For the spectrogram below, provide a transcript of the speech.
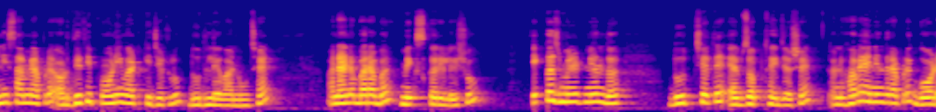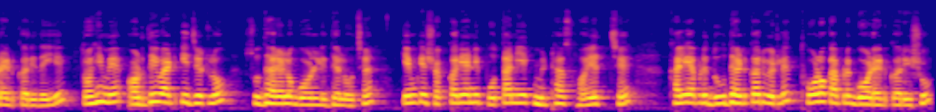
એની સામે આપણે અડધીથી પોણી વાટકી જેટલું દૂધ લેવાનું છે. અને આને બરાબર મિક્સ કરી લઈશું. એક જ મિનિટની અંદર દૂધ છે તે એબ્ઝોર્બ થઈ જશે. અને હવે એની અંદર આપણે ગોળ એડ કરી દઈએ. તો અહીં મેં અડધી વાટકી જેટલો સુધારેલો ગોળ લીધેલો છે. કેમ કે શક્કરિયાની પોતાની એક મીઠાશ હોય જ છે. ખાલી આપણે દૂધ એડ કર્યું એટલે થોડોક આપણે ગોળ એડ કરીશું.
